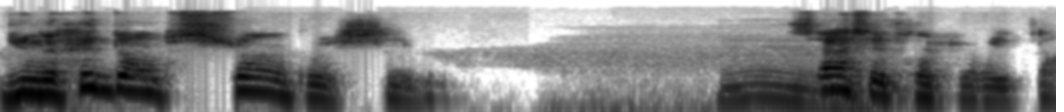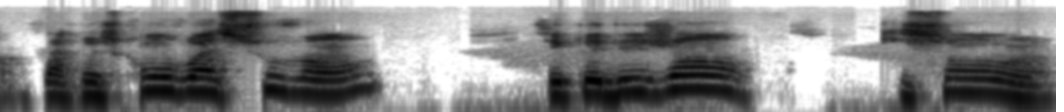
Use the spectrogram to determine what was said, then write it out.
d'une rédemption possible. Hmm. Ça, c'est très puritain. Parce que ce qu'on voit souvent, c'est que des gens qui sont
